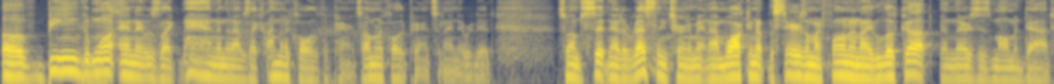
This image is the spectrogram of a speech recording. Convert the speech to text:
of being the one. And it was like, man. And then I was like, I'm going to call their parents. I'm going to call their parents. And I never did. So I'm sitting at a wrestling tournament and I'm walking up the stairs on my phone and I look up and there's his mom and dad.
